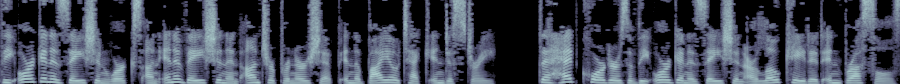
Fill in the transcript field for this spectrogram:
The organization works on innovation and entrepreneurship in the biotech industry. The headquarters of the organization are located in Brussels.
